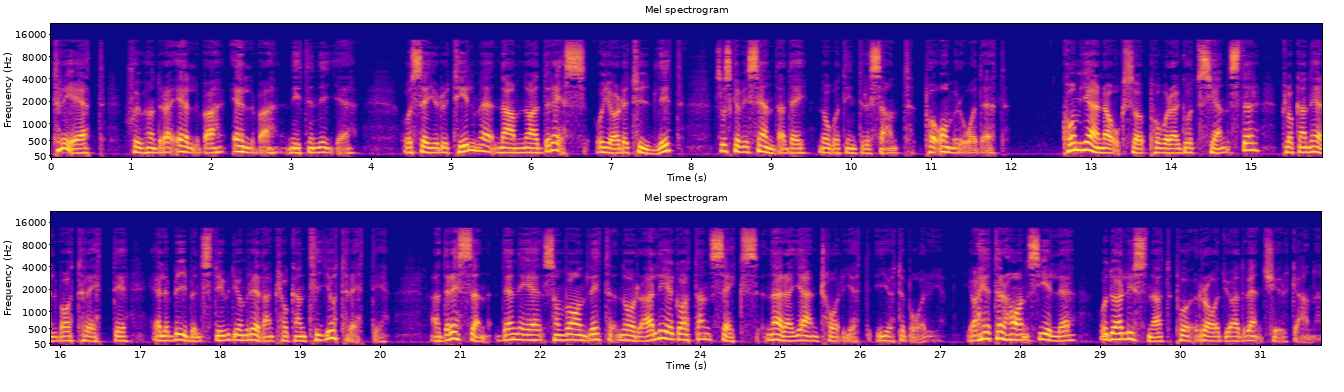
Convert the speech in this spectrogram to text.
031 711 11 99. Och säger du till med namn och adress och gör det tydligt så ska vi sända dig något intressant på området. Kom gärna också på våra gudstjänster klockan 11.30 eller bibelstudium redan klockan 10.30. Adressen den är som vanligt Norra Allégatan 6 nära Järntorget i Göteborg. Jag heter Hans Gille och du har lyssnat på Radio Adventkyrkan.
